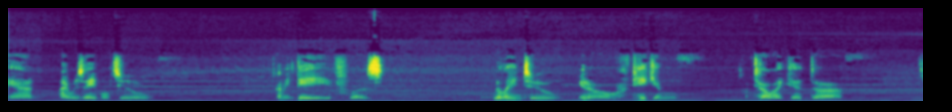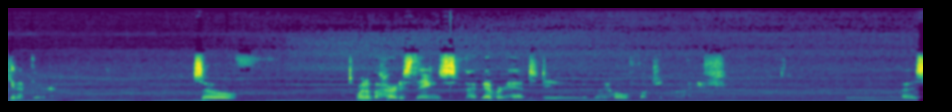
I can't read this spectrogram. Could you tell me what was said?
And I was able to, I mean, Dave was willing to, you know, take him until I could uh, get up there. So, one of the hardest things I've ever had to do in my whole fucking life was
